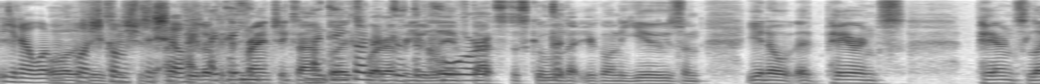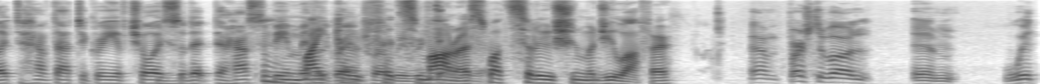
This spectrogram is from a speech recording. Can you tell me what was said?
you know when all of push these comes to issues. shove if you look I at the French example, it's wherever you the live, that's the school the- that you're going to use. And you know, uh, parents parents like to have that degree of choice, so that there has to be a middle Michael ground where we Fitzmaurice, retain what solution would you offer? Um, first of all, um, with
